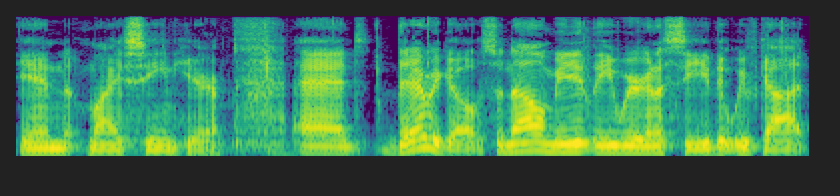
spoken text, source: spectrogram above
in my scene here. And there we go. So now immediately we're going to see that we've got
